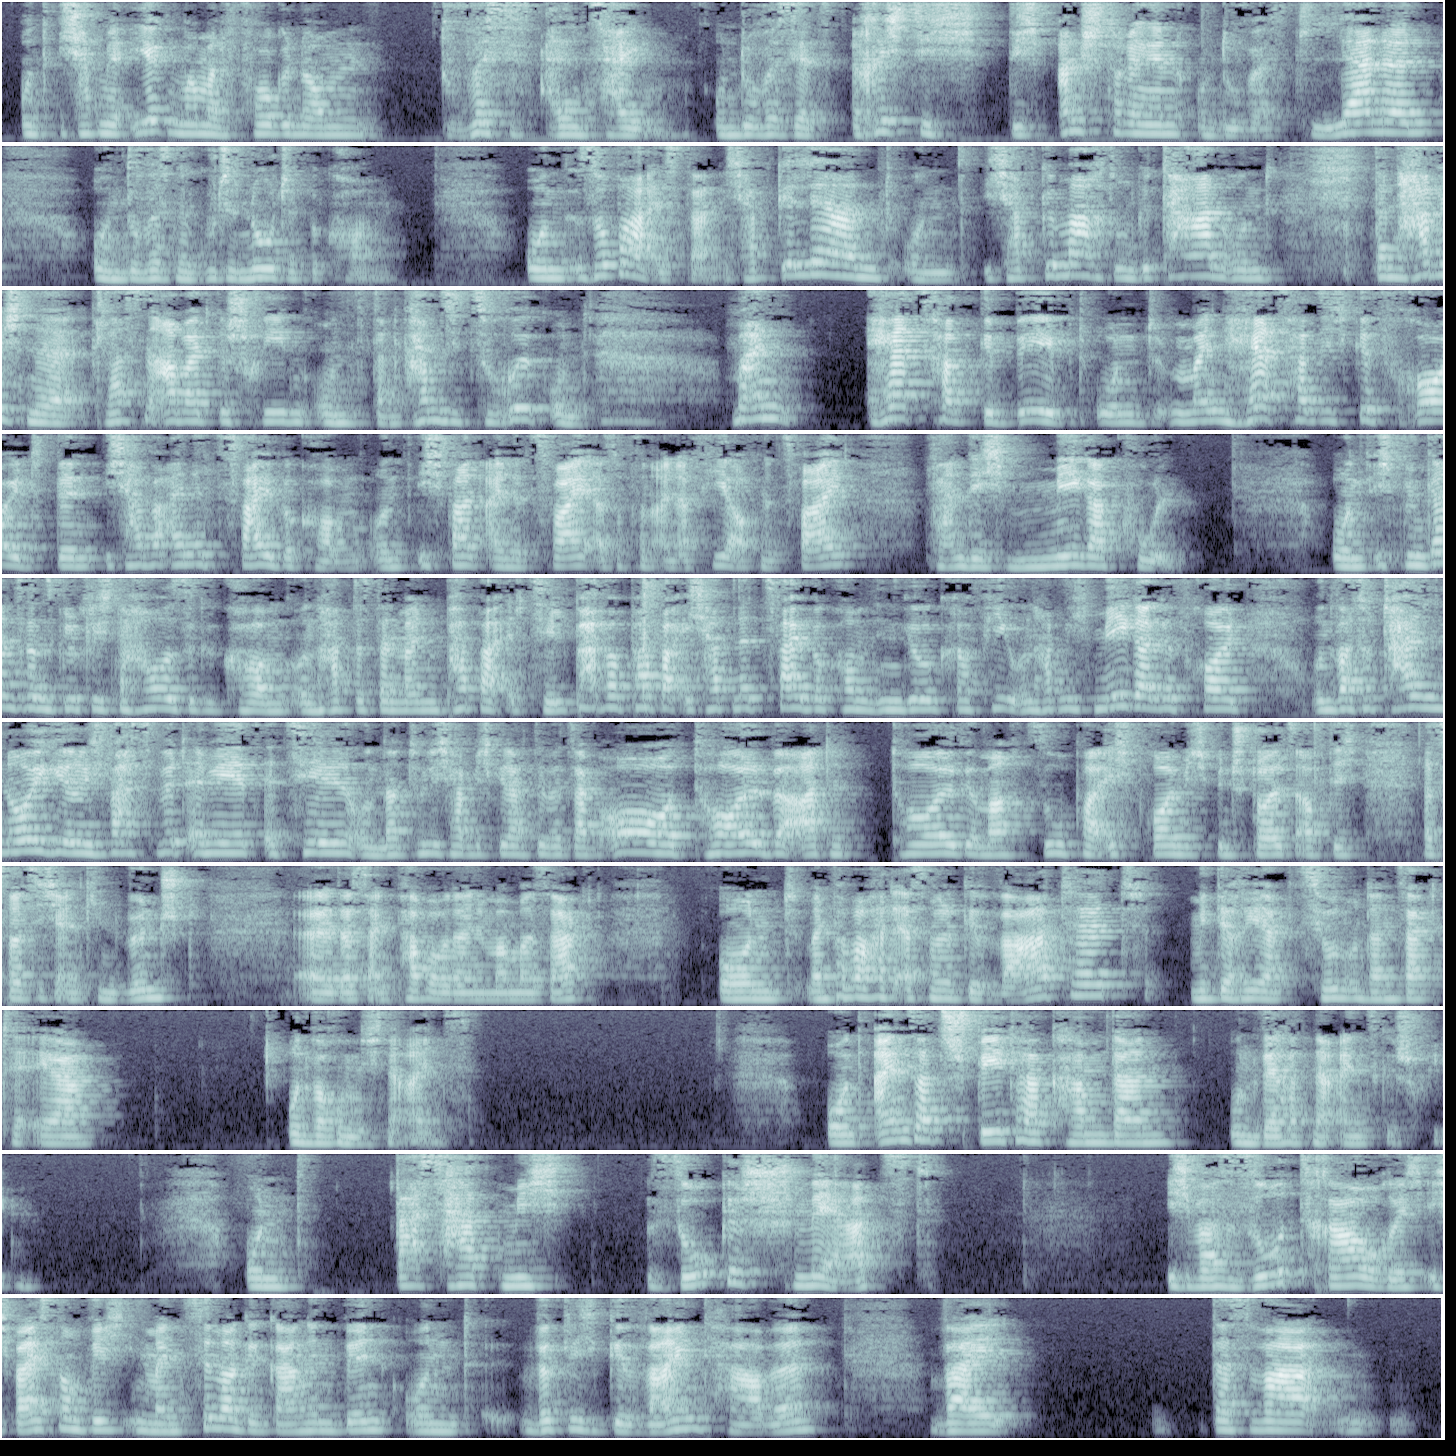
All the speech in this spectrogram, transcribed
und ich habe mir irgendwann mal vorgenommen, du wirst es allen zeigen und du wirst jetzt richtig dich anstrengen und du wirst lernen und du wirst eine gute Note bekommen. Und so war es dann. Ich habe gelernt und ich habe gemacht und getan und dann habe ich eine Klassenarbeit geschrieben und dann kam sie zurück und mein Herz hat gebebt und mein Herz hat sich gefreut, denn ich habe eine 2 bekommen und ich fand eine 2, also von einer 4 auf eine 2, fand ich mega cool. Und ich bin ganz, ganz glücklich nach Hause gekommen und habe das dann meinem Papa erzählt. Papa, Papa, ich habe eine 2 bekommen in Geografie und habe mich mega gefreut und war total neugierig, was wird er mir jetzt erzählen? Und natürlich habe ich gedacht, er wird sagen, oh, toll, Beate, toll gemacht, super, ich freue mich, ich bin stolz auf dich. Das, was sich ein Kind wünscht, äh, dass ein Papa oder eine Mama sagt. Und mein Papa hat erstmal gewartet mit der Reaktion und dann sagte er, und warum nicht eine Eins? Und ein Satz später kam dann, und wer hat eine Eins geschrieben? Und das hat mich so geschmerzt. Ich war so traurig. Ich weiß noch, wie ich in mein Zimmer gegangen bin und wirklich geweint habe, weil das war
